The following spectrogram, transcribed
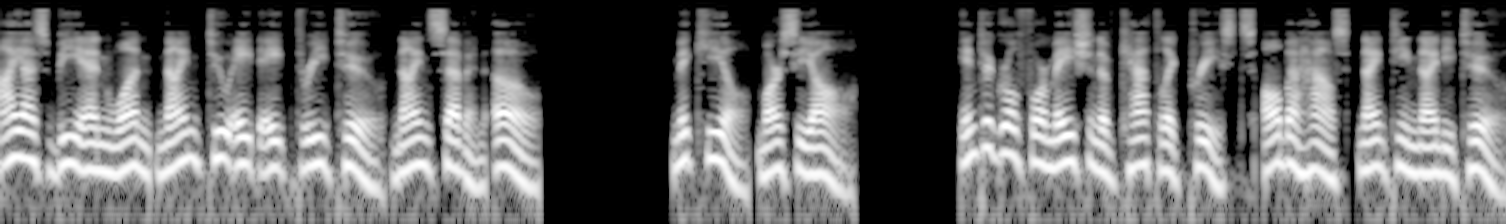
ISBN 1-928832-97-0 Maciel, Marcial. Integral Formation of Catholic Priests Alba House, 1992.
